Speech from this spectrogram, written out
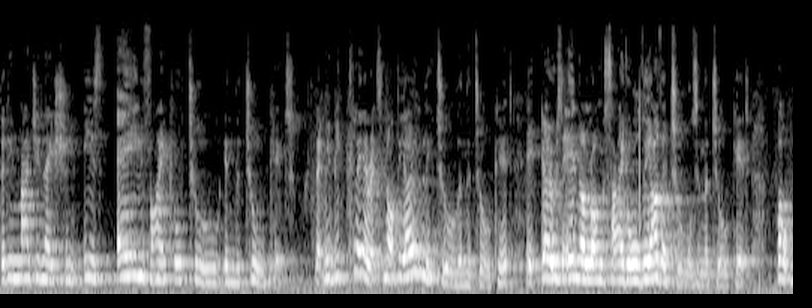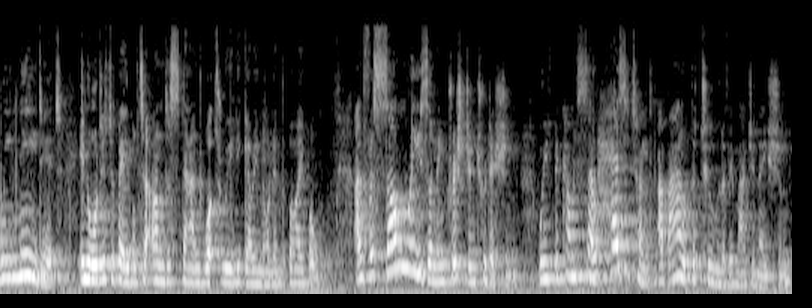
that imagination is a vital tool in the toolkit. Let me be clear, it's not the only tool in the toolkit. It goes in alongside all the other tools in the toolkit, but we need it in order to be able to understand what's really going on in the Bible. And for some reason in Christian tradition, we've become so hesitant about the tool of imagination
